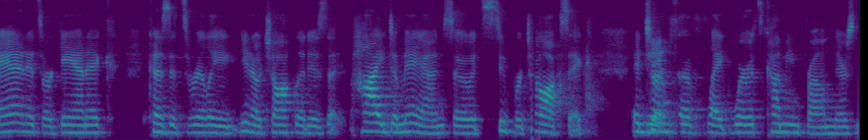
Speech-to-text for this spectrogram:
and it's organic, because it's really, you know, chocolate is high demand. So it's super toxic in Yeah. terms of like where it's coming from. There's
